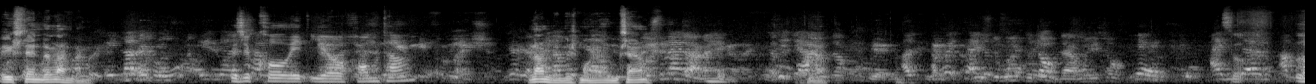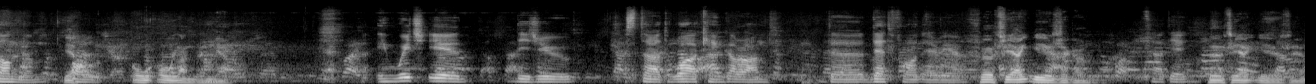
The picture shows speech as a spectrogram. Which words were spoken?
East End of London. Would you call it your hometown? London is my hometown. Yeah. So, London. Yeah. Oh, All, all London, yeah. in which year did you start working around the Deptford area? 38 years ago. 38. 38 years, yeah.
